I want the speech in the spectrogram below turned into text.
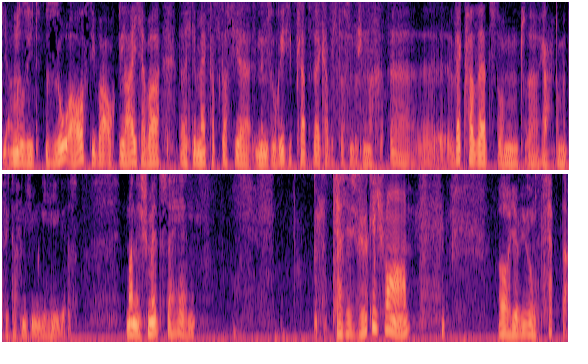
Die andere sieht so aus, die war auch gleich, aber da ich gemerkt habe, das hier nimmt so richtig Platz weg, habe ich das ein bisschen nach äh, wegversetzt und äh, ja, damit sich das nicht im Gehege ist. Mann, ich schmilze dahin. Das ist wirklich warm. Oh, hier wie so ein Zepter.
